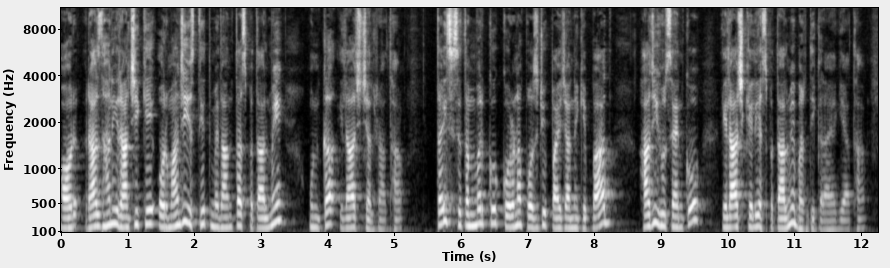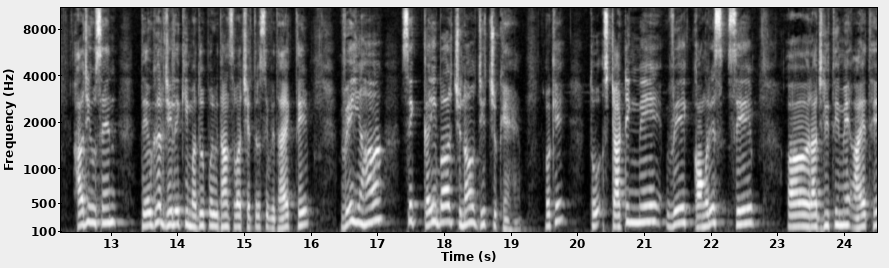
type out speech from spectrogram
और राजधानी रांची के ओरमांझी स्थित मेदांता अस्पताल में उनका इलाज चल रहा था। 23 सितंबर को कोरोना पॉजिटिव पाए जाने के बाद हाजी हुसैन को इलाज के लिए अस्पताल में भर्ती कराया गया था। हाजी हुसैन देवघर ज़िले की मधुपुर विधानसभा क्षेत्र से विधायक थे। वे यहाँ से कई बार चुनाव जीत चुके हैं, ओके? तो स्टार्टिंग में वे कांग्रेस से राजनीति में आए थे,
